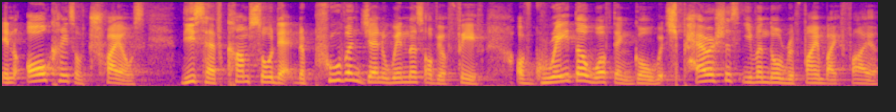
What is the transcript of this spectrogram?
in all kinds of trials. These have come so that the proven genuineness of your faith, of greater worth than gold, which perishes even though refined by fire,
